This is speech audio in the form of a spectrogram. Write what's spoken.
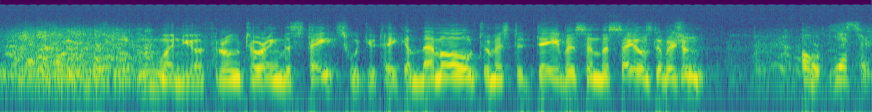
Wilton, when you're through touring the States, would you take a memo to Mr. Davis in the sales division? Oh, yes, sir.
